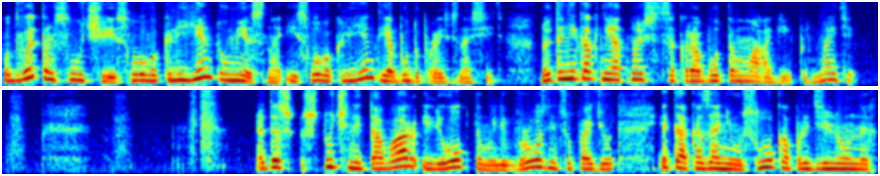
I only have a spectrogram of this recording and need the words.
Вот в этом случае слово клиент уместно, и слово клиент я буду произносить. Но это никак не относится к работам магии, понимаете? Это штучный товар или оптом, или в розницу пойдет. Это оказание услуг определенных.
